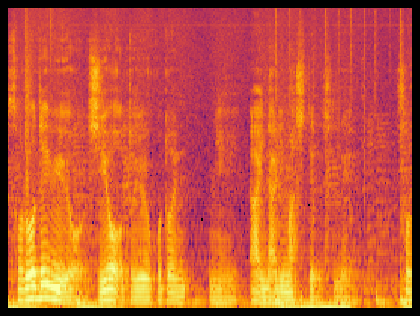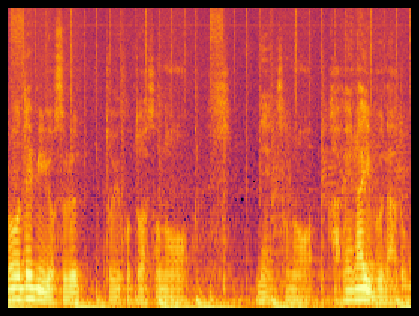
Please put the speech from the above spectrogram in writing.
ソロデビューをしようということに相なりましてですねソロデビューをするということはそのねそのカフェライブなども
